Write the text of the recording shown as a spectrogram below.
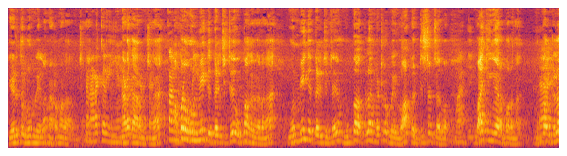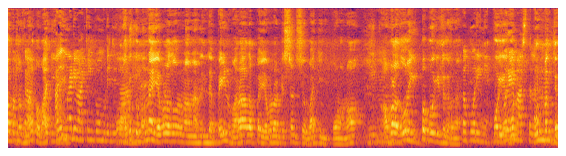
எடுத்து ரூம்ல எல்லாம் நடமாட ஆரம்பிச்சாங்க. இப்போ நடக்கிறீங்க. நடக்க ஆரம்பிச்சாங்க. அப்புறம் ஒன் வீக்கு கழிச்சுட்டு உட்காந்துருக்குறாங்க ஒன் வீக்கு கழிச்சுட்டு முக்கால் கிலோமீட்டர் போய் வாக்கு டிஸ்டன்ஸ் ஆகும். வாக்கிங் வேற போகிறோங்க முக்கால் கிலோமீட்டருக்கு மேலே இப்போ வாக்கிங் அதுக்கு முன்னாடி வாக்கிங் போக முடிஞ்சதா? அதுக்கு முன்னே எவ்வளோ தூரம் நான் இந்த பெயின் வராதப்ப எவ்வளோ டிஸ்டன்ஸ் வாக்கிங் போனனோ அவ்வளோ தூரம் இப்போ போய்கிட்டு இருக்கிறேங்க. இப்போ போறீங்க. போய் ஒரே ஒன்- மாசத்துல. ஒன் மந்த்து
